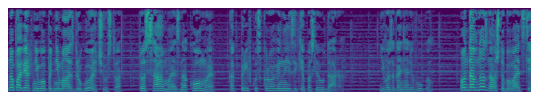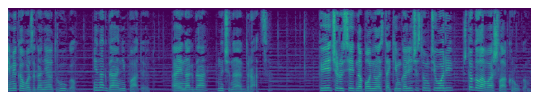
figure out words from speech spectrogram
Но поверх него поднималось другое чувство, то самое, знакомое, как привкус крови на языке после удара. Его загоняли в угол. Он давно знал, что бывает с теми, кого загоняют в угол. Иногда они падают, а иногда начинают драться. К вечеру сеть наполнилась таким количеством теорий, что голова шла кругом.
